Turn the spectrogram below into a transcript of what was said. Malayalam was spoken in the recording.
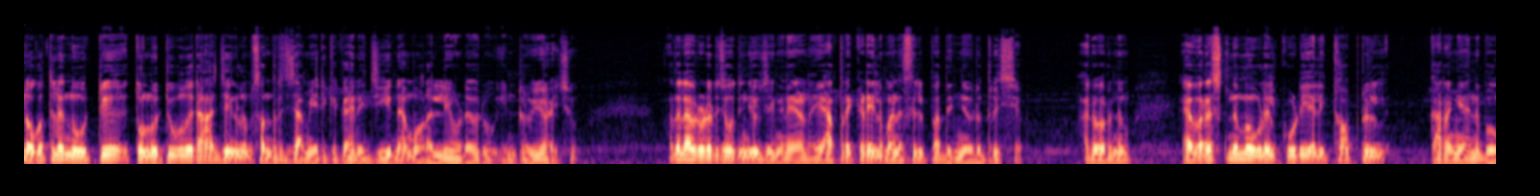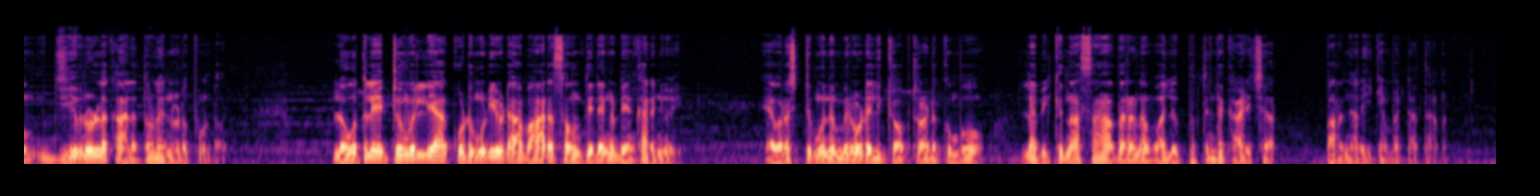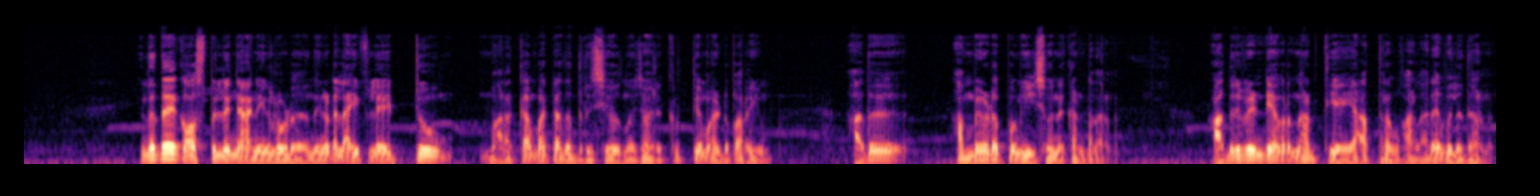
ലോകത്തിലെ നൂറ്റി തൊണ്ണൂറ്റി മൂന്ന് രാജ്യങ്ങളും സന്ദർശിച്ച അമേരിക്കക്കാരി ജീന മൊറല്ലിയുടെ ഒരു ഇന്റർവ്യൂ അയച്ചു. അതിൽ അവരോട് ഒരു ചോദ്യം ചോദിച്ചു ഇങ്ങനെയാണ് യാത്രക്കിടയിൽ മനസ്സിൽ പതിഞ്ഞ ഒരു ദൃശ്യം? അവർ പറഞ്ഞു എവറസ്റ്റിന് മുകളിൽ കൂടി ഹെലികോപ്റ്ററിൽ കറങ്ങിയ അനുഭവം ജീവനുള്ള കാലത്തോളം എന്നോടൊപ്പം ഉണ്ടാവും. ലോകത്തിലെ ഏറ്റവും വലിയ കൊടുമുടിയുടെ അപാര സൗന്ദര്യം കണ്ട് ഞാൻ കരഞ്ഞുപോയി. എവറസ്റ്റ് മുനമ്പിനോട് ഹെലികോപ്റ്റർ അടുക്കുമ്പോൾ ലഭിക്കുന്ന അസാധാരണ വലുപ്പത്തിന്റെ കാഴ്ച പറഞ്ഞറിയിക്കാൻ പറ്റാത്തതാണ്. ഇന്നത്തെ ഹോസ്പിറ്റലിലെ ജ്ഞാനികളോട് നിങ്ങളുടെ ലൈഫിലെ ഏറ്റവും മറക്കാൻ പറ്റാത്ത ദൃശ്യം എന്ന് വെച്ചാൽ അവർ കൃത്യമായിട്ട് പറയും അത് അമ്മയോടൊപ്പം ഈശോനെ കണ്ടതാണ്. അതിനുവേണ്ടി അവർ നടത്തിയ യാത്ര വളരെ വലുതാണ്.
